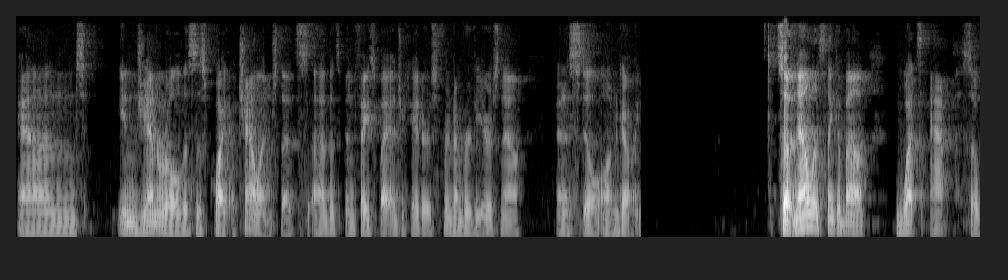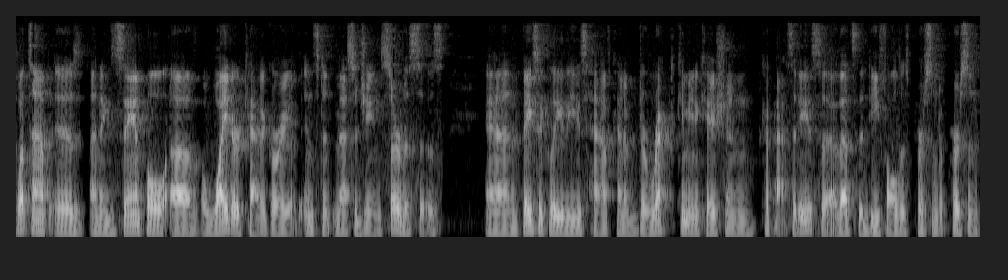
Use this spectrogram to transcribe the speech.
and in general, this is quite a challenge that's, uh, that's been faced by educators for a number of years now and is still ongoing. So now let's think about WhatsApp. So WhatsApp is an example of a wider category of instant messaging services. And basically these have kind of direct communication capacities. So that's the default is person-to-person -person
